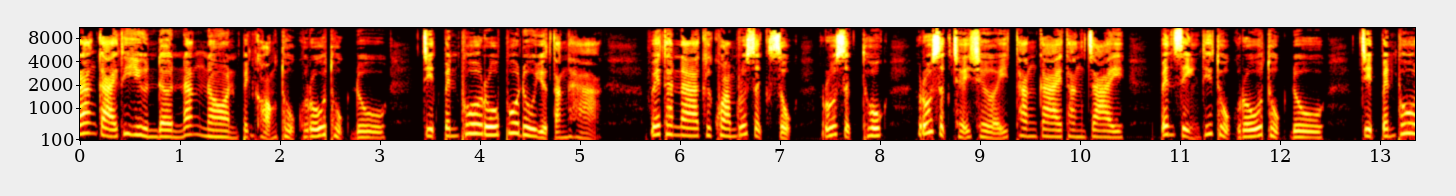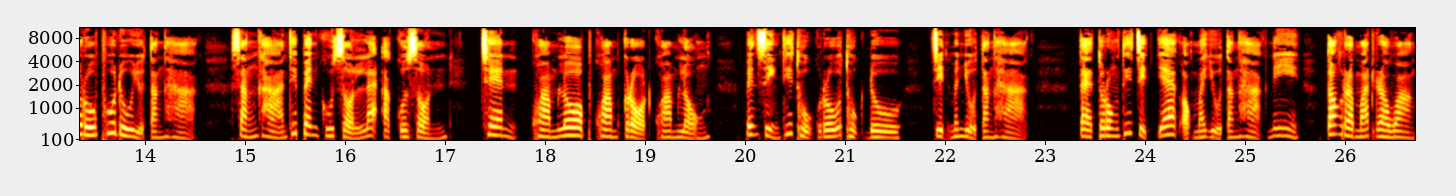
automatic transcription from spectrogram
ร่างกายที่ยืนเดินนั่งนอนเป็นของถูกรู้ถูกดู จิตเป็นผู้รู้ผู้ดูอยู่ต่างหาก เวทนาคือความรู้สึกสุข รู้สึกทุกข์ รู้สึกเฉยๆทางกายทางใจ เป็นสิ่งที่ถูกรู้ถูกดู จิตเป็นผู้รู้ผู้ดูอยู่ต่างหาก สังขารที่เป็นกุศลและอกุศล เช่น ความโลภความโกรธความหลง เป็นสิ่งที่ถูกรู้ถูกดู จิตมันอยู่ต่างหาก แต่ตรงที่จิตแยกออกมาอยู่ต่างหากนี่ต้องระมัดระวัง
